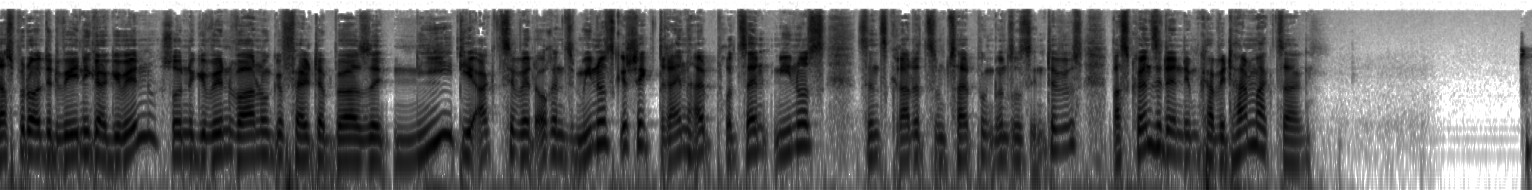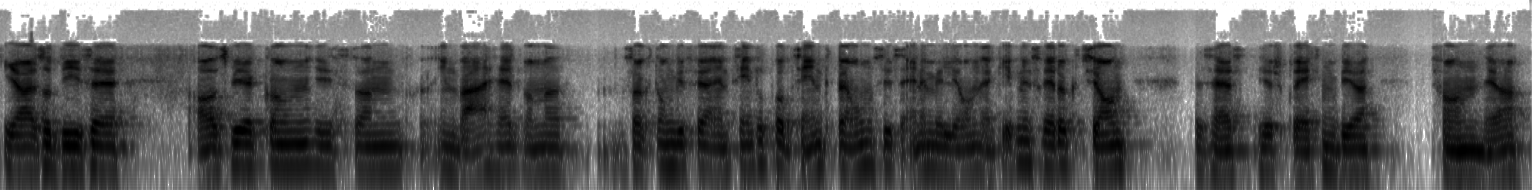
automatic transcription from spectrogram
Das bedeutet weniger Gewinn. So eine Gewinnwarnung gefällt der Börse nie. Die Aktie wird auch ins Minus geschickt. Dreieinhalb Prozent Minus sind es gerade zum Zeitpunkt unseres Interviews. Was können Sie denn dem Kapitalmarkt sagen? Ja, also diese Auswirkung ist dann in Wahrheit, wenn man sagt, ungefähr ein Zehntel Prozent bei uns ist eine Million Ergebnisreduktion. Das heißt, hier sprechen wir von ja,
